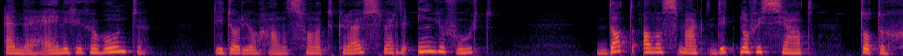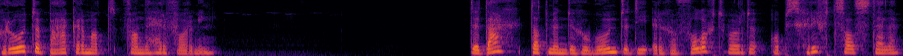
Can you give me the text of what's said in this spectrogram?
en de heilige gewoonten die door Johannes van het Kruis werden ingevoerd, dat alles maakt dit noviciaat tot de grote bakermat van de hervorming. De dag dat men de gewoonten die er gevolgd worden op schrift zal stellen,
